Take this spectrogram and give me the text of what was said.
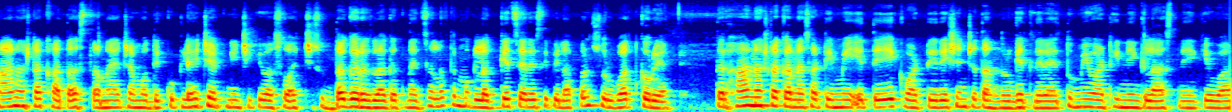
हा नाश्ता खात असताना याच्यामध्ये कुठल्याही चटणीची किंवा स्वादची सुद्धा गरज लागत नाही. चला तर मग लगेच या रेसिपीला आपण सुरुवात करूया. तर हा नाश्ता करण्यासाठी मी येथे एक वाटी रेशनचे तांदूळ घेतलेले आहेत. तुम्ही वाटीने ग्लासने किंवा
